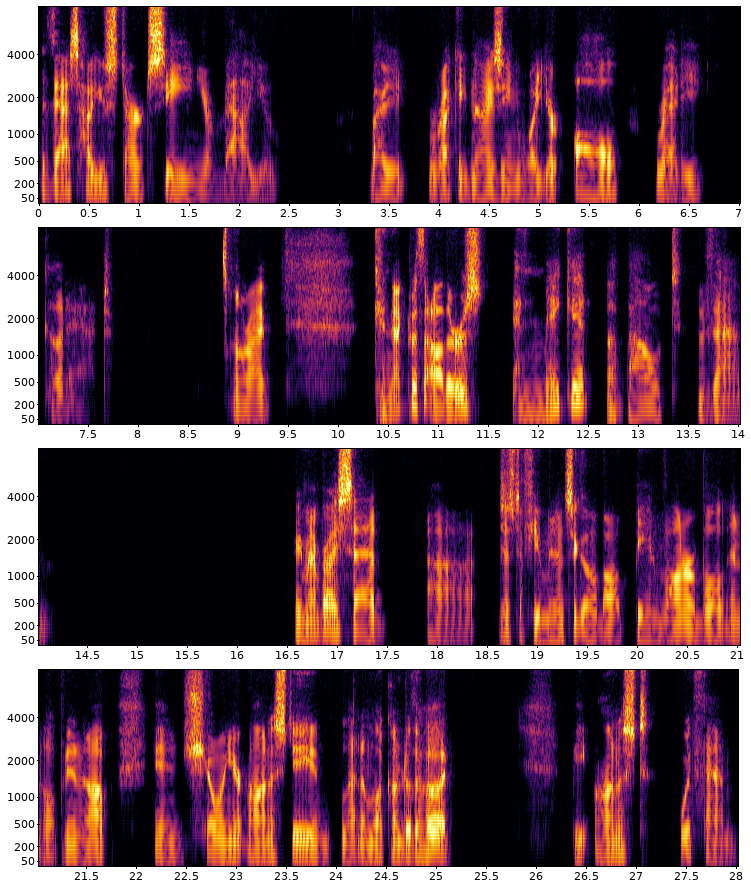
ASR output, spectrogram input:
That's how you start seeing your value by recognizing what you're already good at all right connect with others and make it about them remember i said uh, just a few minutes ago about being vulnerable and opening up and showing your honesty and letting them look under the hood. Be honest with them.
